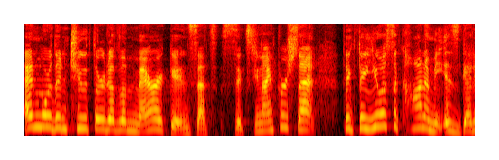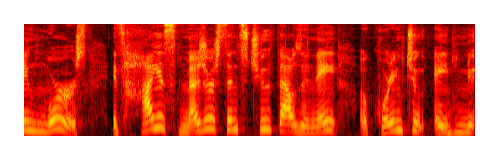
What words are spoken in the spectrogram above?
And more than two thirds of Americans, that's 69%, think the U.S. economy is getting worse, its highest measure since 2008, according to a new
